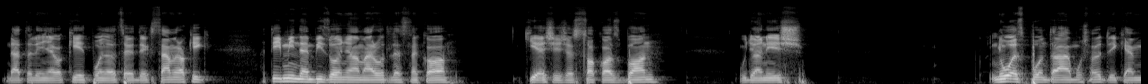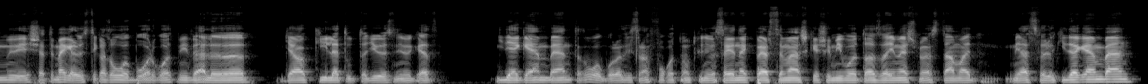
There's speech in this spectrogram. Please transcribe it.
de hát a lényeg a két pontot szeretnék számra, akik hát így minden bizonyal már ott lesznek a kieséses szakaszban, ugyanis 8 ponttal most már 5. és hát megelőzték az Olborgot, mivel ö, ugye aki le tudta győzni őket idegenben, tehát Olbor az viszonylag foghatónak tűnik a Szegednek, persze más hogy mi volt az a meccs, mert aztán majd mi lesz velük idegenben.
